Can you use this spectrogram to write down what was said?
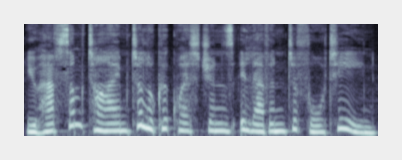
you have some time to look at questions 11 to 14.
